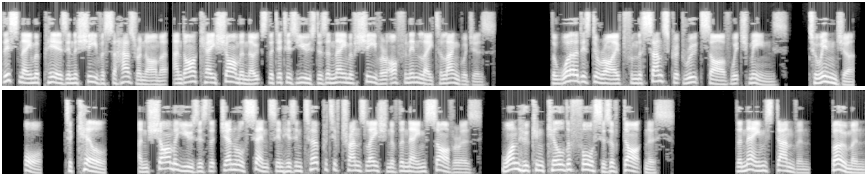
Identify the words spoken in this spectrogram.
This name appears in the Shiva Sahasranama, and R. K. Sharma notes that it is used as a name of Shiva often in later languages. The word is derived from the Sanskrit root sav which means, to injure, or to kill, and Sharma uses that general sense in his interpretive translation of the name Sava as, one who can kill the forces of darkness. The names Dhanvan bowman,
